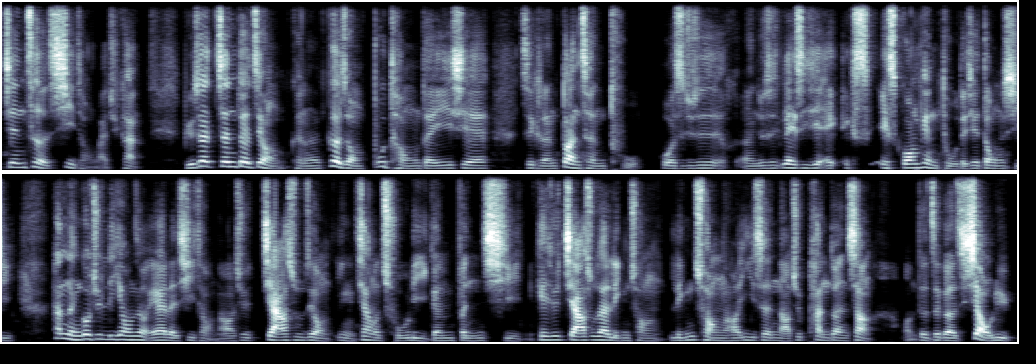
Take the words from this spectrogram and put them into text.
监测系统来去看，比如说针对这种可能各种不同的一些，这可能断层图，或者是就是嗯，就是类似一些 X X 光片图的一些东西，它能够去利用这种 AI 的系统，然后去加速这种影像的处理跟分析，你可以去加速在临床临床，然后医生然后去判断上。哦的这个效率，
